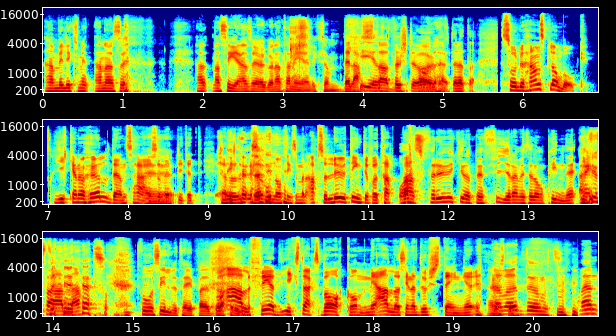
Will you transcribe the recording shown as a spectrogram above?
Han vill liksom han har man ser i hans ögon att han är liksom belastad Helt av förstörd det här. efter detta. Såg du hans plånbok? Gick han och höll den så här som Eh, ett litet, alltså, som någonting som man absolut inte får tappa? Och hans fru gick runt med en fyra meter lång pinne ifall att. Två silvertejpade Och. Alfred gick strax bakom med alla sina duschstänger. Ja, Det var dumt. Men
